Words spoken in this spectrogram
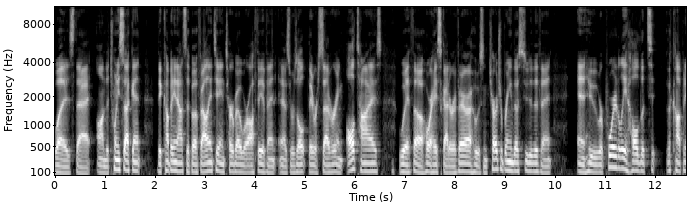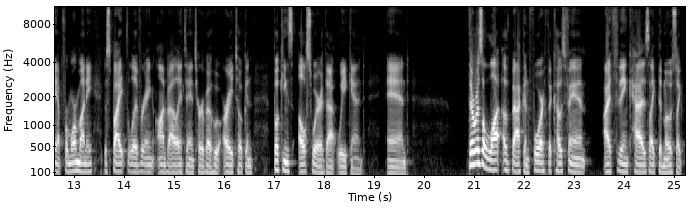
was that on the 22nd, the company announced that both Valiente and Turbo were off the event, and as a result, they were severing all ties with uh, Jorge Skayde Rivera, who was in charge of bringing those two to the event, and who reportedly held the, t- the company up for more money despite delivering on Valiente and Turbo, who already took bookings elsewhere that weekend. And there was a lot of back and forth. The Cubs fan, I think, has like the most like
